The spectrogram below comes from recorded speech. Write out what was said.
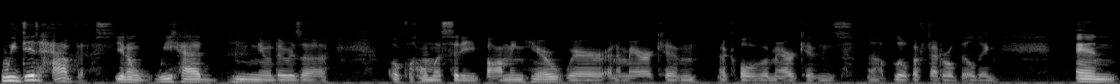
we did have this. You know, we had, you know, there was a Oklahoma City bombing here where an American, a couple of Americans, uh, blew up a federal building, and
